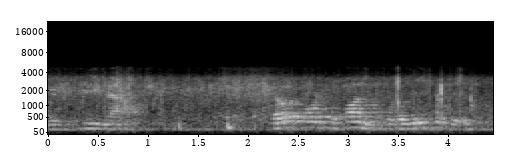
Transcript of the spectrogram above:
we receive now. Go towards the fund for the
